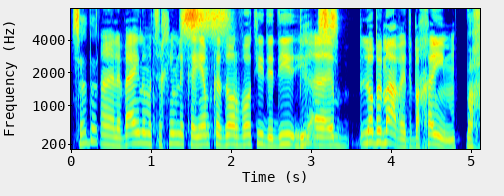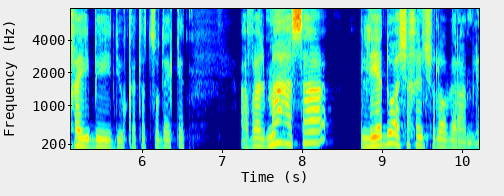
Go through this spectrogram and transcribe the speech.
בסדר? הלוואי היינו מצליחים לקיים כזו ערבות ידידי, לא במוות, בחיים. בחיים, בדיוק, אתה צודקת. אבל מה עשה לידו השכן שלו ברמלה?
